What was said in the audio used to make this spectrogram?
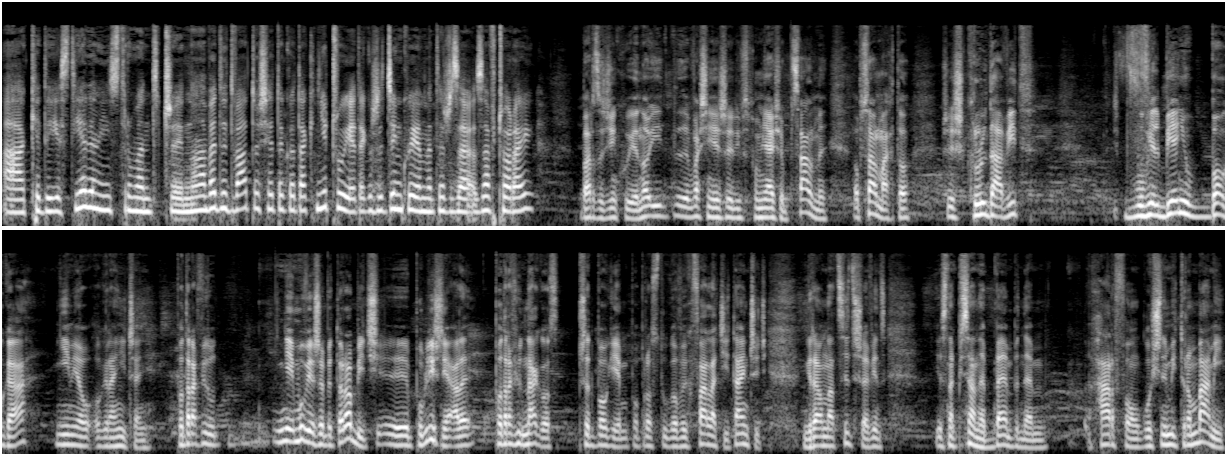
a kiedy jest jeden instrument, czy no nawet dwa, to się tego tak nie czuje, także dziękujemy też za, za wczoraj. Bardzo dziękuję. No i właśnie jeżeli wspomniałeś o psalmy, o psalmach, to przecież król Dawid w uwielbieniu Boga nie miał ograniczeń. Potrafił, nie mówię, żeby to robić y, publicznie, ale potrafił nagos przed Bogiem po prostu go wychwalać i tańczyć. Grał na cytrze, więc jest napisane bębnem, harfą, głośnymi trąbami.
